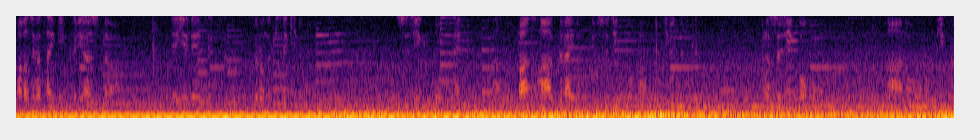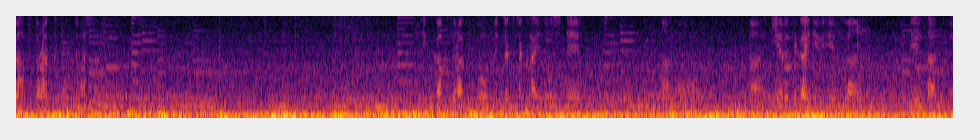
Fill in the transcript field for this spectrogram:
私が最近クリアした英雄伝説黒の奇跡の主人公のねあのバン・アークライドっていう主人公がいるんですけどその主人公もあのピックアップトラック乗ってましたね。ピックアップトラックをめちゃくちゃ改造してあの、まあ、リアル世界でいう F1 レーサーとね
